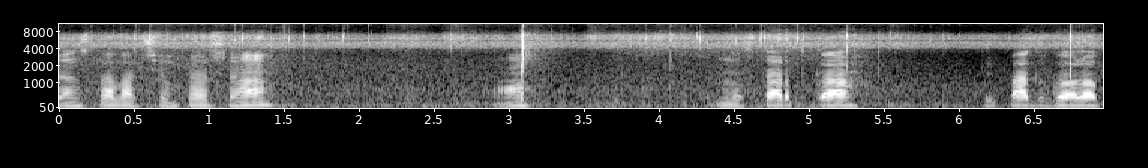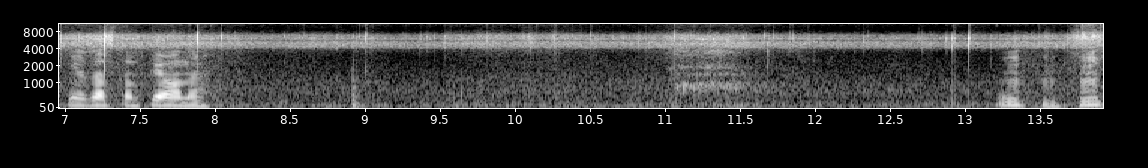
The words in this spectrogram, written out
Częstować się proszę. O. Mustardka i pak golok niezastąpiony. Mhm.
